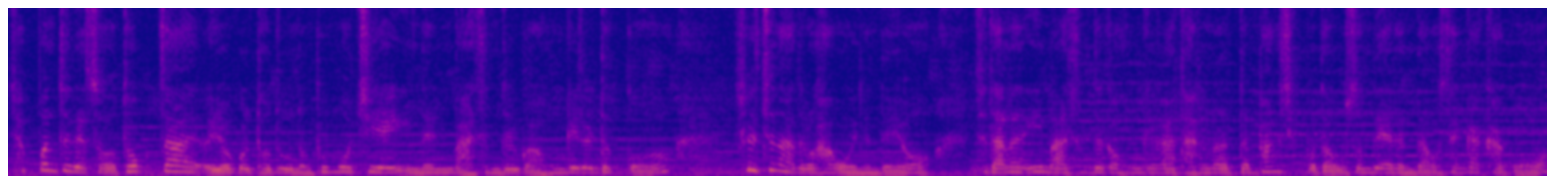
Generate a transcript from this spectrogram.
첫 번째에서 독자의 의욕을 돋우는 부모 지혜에 있는 말씀들과 훈계를 듣고 실천하도록 하고 있는데요. 저자는 이 말씀들과 훈계가 다른 어떤 방식보다 우선돼야 된다고 생각하고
